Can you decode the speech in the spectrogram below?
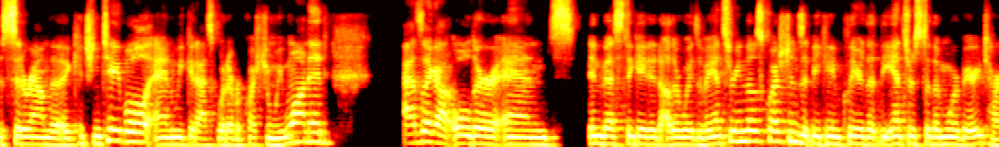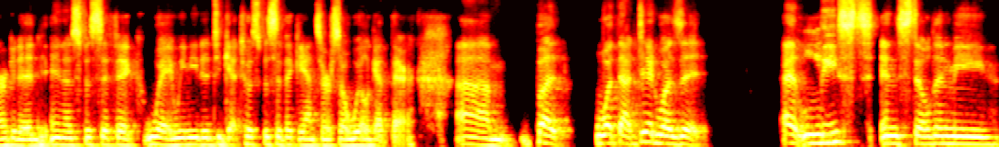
sit around the kitchen table and we could ask whatever question we wanted as I got older and investigated other ways of answering those questions, it became clear that the answers to them were very targeted in a specific way. We needed to get to a specific answer, so we'll get there. Um, but what that did was it at least instilled in me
